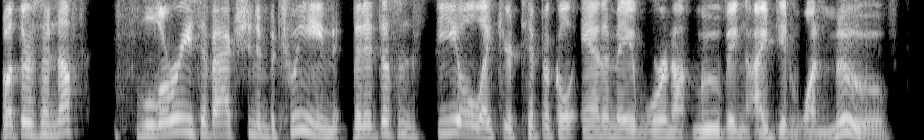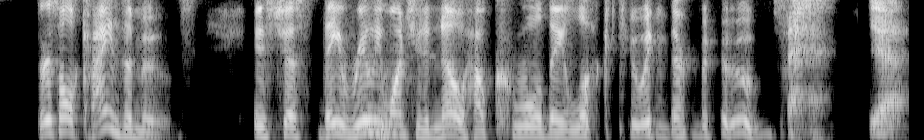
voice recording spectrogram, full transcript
But there's enough flurries of action in between that it doesn't feel like your typical anime, we're not moving, I did one move. There's all kinds of moves. It's just they really Mhm. want you to know how cool they look doing their moves. yeah.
